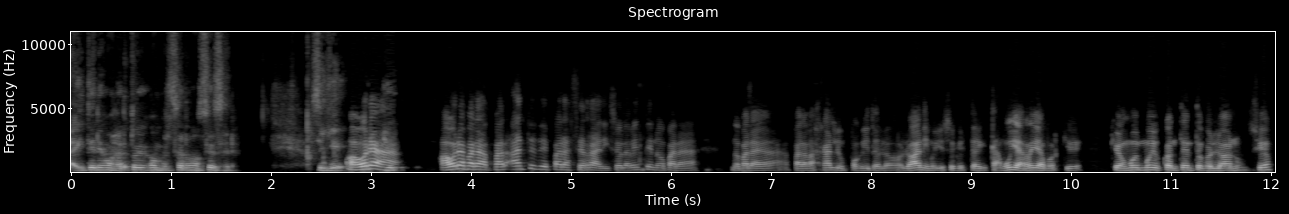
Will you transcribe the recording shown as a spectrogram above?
ahí tenemos harto que conversar, don César ahora, ahora para, antes de para cerrar, y solamente no para, no para, bajarle un poquito los ánimos, yo sé que está, está muy arriba porque quedo muy, muy contento con los anuncios.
